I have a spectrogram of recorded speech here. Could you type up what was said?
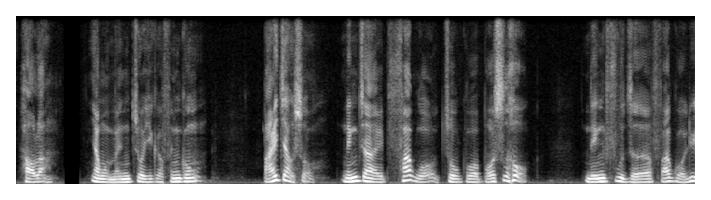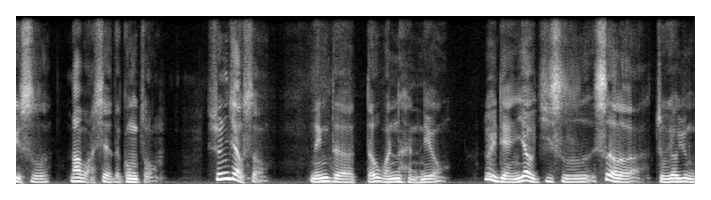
好了，让我们做一个分工。白教授，您在法国做过博士后，您负责法国律师拉瓦谢的工作。孙教授，您的德文很溜。瑞典药剂师瑟勒主要用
